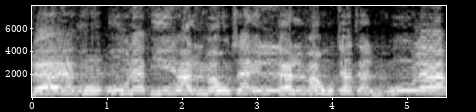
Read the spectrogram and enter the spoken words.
لا يذوقون فيها الموت إلا الموتة الأولى.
